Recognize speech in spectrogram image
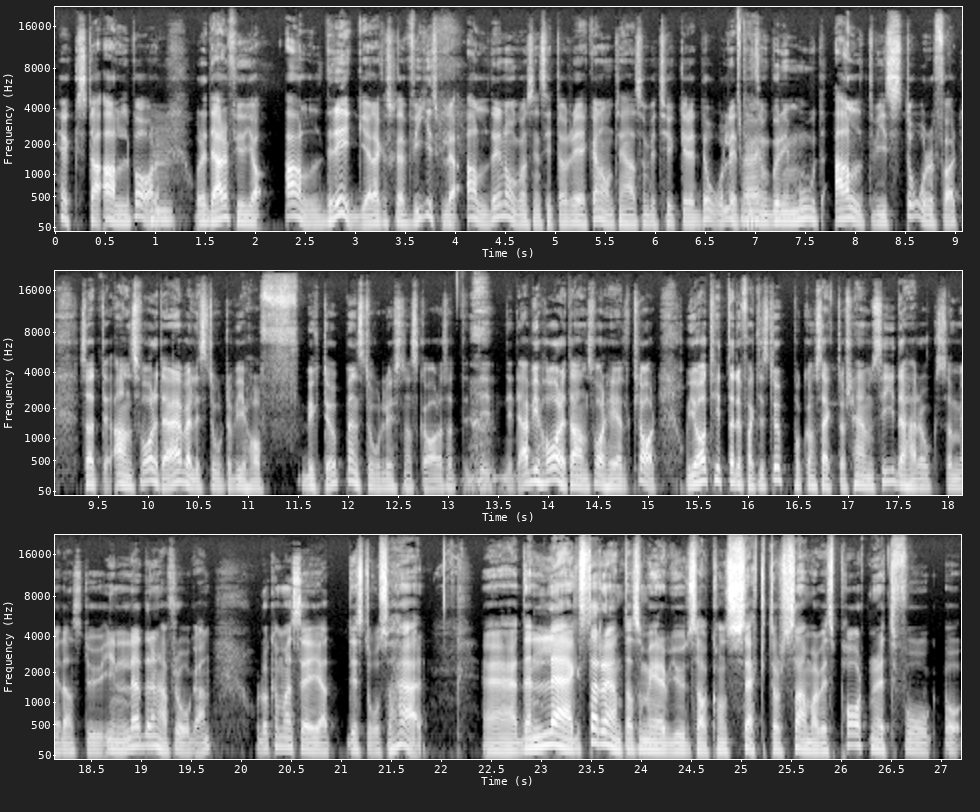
högsta allvar. Mm. Och det är därför jag aldrig, eller jag ska säga vi skulle aldrig någonsin sitta och reka någonting här som vi tycker är dåligt, Nej. liksom går emot allt vi står för. Så att ansvaret är väldigt stort och vi har byggt upp en stor lyssnarskara. Så att det, det, vi har ett ansvar helt klart. Och jag tittade faktiskt upp på Conceptors hemsida här också medan du inledde den här frågan. Och då kan man säga att det står så här. Eh, den lägsta ränta som erbjuds av Conceptors samarbetspartner är två- och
